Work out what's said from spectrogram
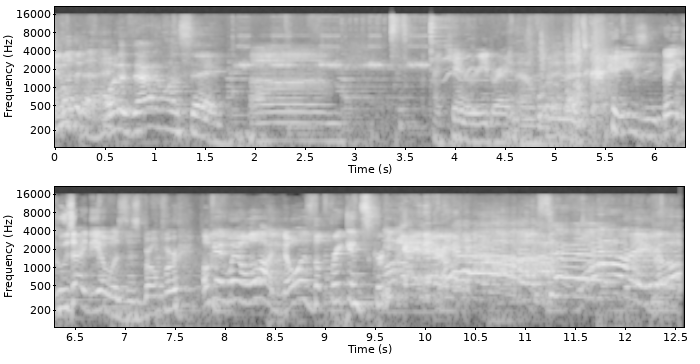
do that? What does that one say? Um... I can't read right now. That's crazy. Wait, whose idea was this, bro? For okay, wait, hold on. Noah's the freaking screen. Okay, there we go. Why, bro?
